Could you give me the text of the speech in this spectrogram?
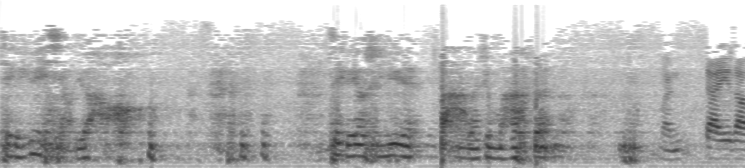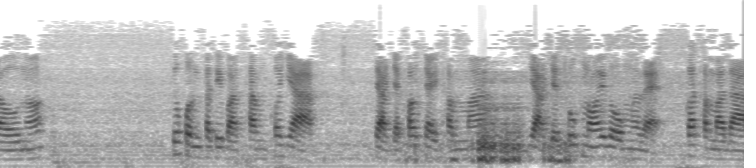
这个越小越好，这个要是越大了就麻烦了。 เหมือนใจเราเนาะทุกคนปฏิบัติธรรมก็อยากอยากจะเข้าใจธรรมะอยากจะทุกน้อยลงนั่นแหละ ก็ธรรมดา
